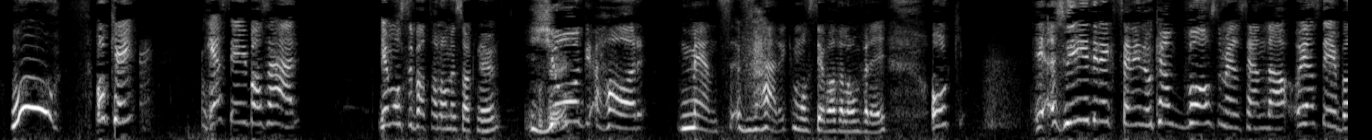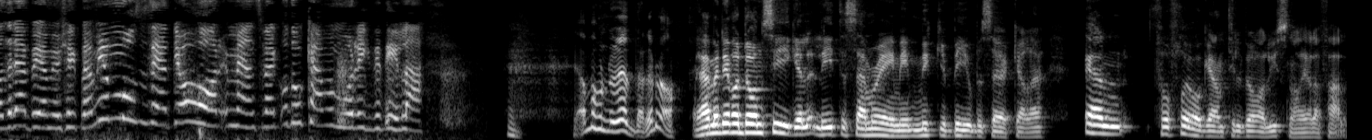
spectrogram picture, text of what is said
Woo! Okej, jag säger bara så här. Jag måste bara tala om en sak nu. Jag har mensvärk, måste jag bara tala om för dig. Och alltså, i direktsändning då kan vad som helst hända. Och jag säger bara, det där ber jag om ursäkt för. Men jag måste säga att jag har mensvärk och då kan man må riktigt illa. Ja men hon räddade bra. Ja men det var Don Siegel, lite Sam Raimi, mycket biobesökare. En förfrågan till våra lyssnare i alla fall.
